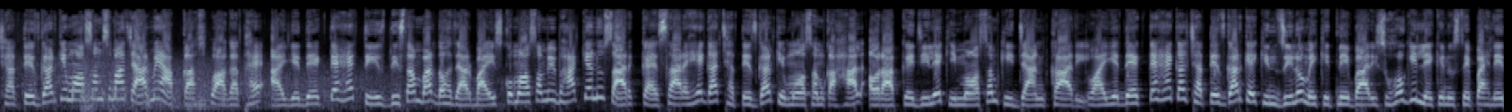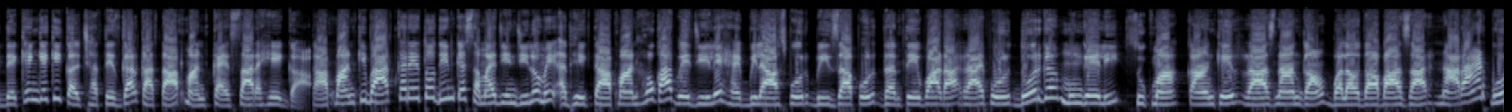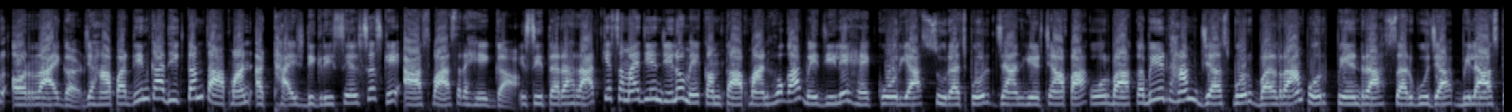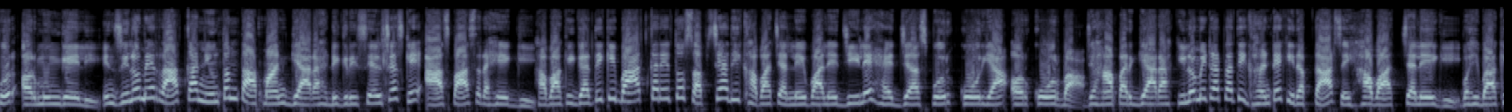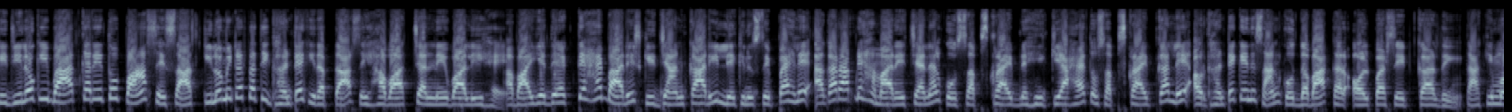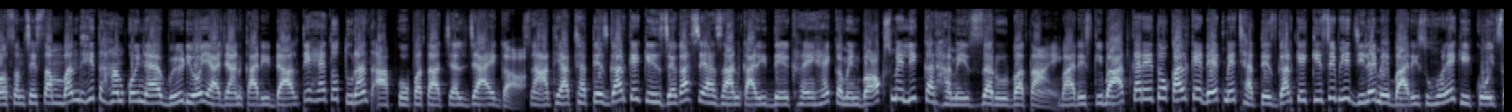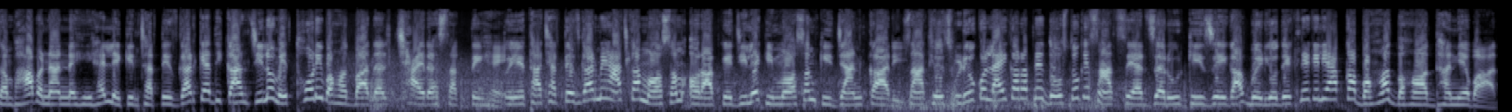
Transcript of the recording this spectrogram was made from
छत्तीसगढ़ के मौसम समाचार में आपका स्वागत है। आइए देखते हैं 30 दिसंबर 2022 को मौसम विभाग के अनुसार कैसा रहेगा छत्तीसगढ़ के मौसम का हाल और आपके ज़िले की मौसम की जानकारी। तो आइए देखते हैं कल छत्तीसगढ़ के किन जिलों में कितनी बारिश होगी, लेकिन उससे पहले देखेंगे कि कल छत्तीसगढ़ का तापमान कैसा रहेगा। तापमान की बात करें तो दिन के समय जिन जिलों में अधिक तापमान होगा, वे ज़िले है बिलासपुर, बीजापुर, दंतेवाड़ा, रायपुर, दुर्ग, मुंगेली, सुकमा, कांकेर, राजनांदगांव बलौदा बाज़ार नारायण नारायणपुर और रायगढ़, जहाँ पर दिन का अधिकतम तापमान 28 डिग्री सेल्सियस के आसपास रहेगा। इसी तरह रात के समय जिन जिलों में कम तापमान होगा, वे ज़िले हैं कोरिया, सूरजपुर, जांजगीर चांपा, कोरबा, कबीरधाम, जसपुर, बलरामपुर, पेंड्रा, सरगुजा, बिलासपुर और मुंगेली। इन जिलों में रात का न्यूनतम तापमान ग्यारह डिग्री सेल्सियस के आस रहेगी। हवा की गति की बात करें तो सबसे अधिक हवा चलने वाले ज़िले है जसपुर, कोरिया और कोरबा, जहाँ पर ग्यारह किलोमीटर प्रति घंटे की रफ्तार ऐसी हवा चलेगी। वही बाकी जिलों की बात करें तो पाँच से सात किलोमीटर प्रति घंटे की रफ्तार से हवा चलने वाली है। अब आइए देखते हैं बारिश की जानकारी, लेकिन उससे पहले अगर आपने हमारे चैनल को सब्सक्राइब नहीं किया है तो सब्सक्राइब कर ले और घंटे के निशान को दबाकर ऑल पर सेट कर दें। ताकि मौसम से संबंधित हम कोई नया वीडियो या जानकारी डालते हैं तो तुरंत आपको पता चल जाएगा। साथ ही आप छत्तीसगढ़ के किस जगह से यह जानकारी देख रहे हैं, कमेंट बॉक्स में लिख कर हमें ज़रूर बताएँ। बारिश की बात करें तो कल के डेट में छत्तीसगढ़ के किसी भी ज़िले में बारिश होने होने की कोई संभावना नहीं है, लेकिन छत्तीसगढ़ के अधिकांश जिलों में थोड़ी बहुत बादल छाए रह सकते हैं। तो ये था छत्तीसगढ़ में आज का मौसम और आपके ज़िले की मौसम की जानकारी। साथ ही इस वीडियो को लाइक और अपने दोस्तों के साथ शेयर ज़रूर कीजिएगा। वीडियो देखने के लिए आपका बहुत बहुत धन्यवाद।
